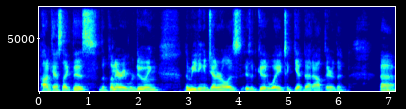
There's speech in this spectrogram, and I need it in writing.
podcasts like this, the plenary we're doing, the meeting in general is is a good way to get that out there that uh,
